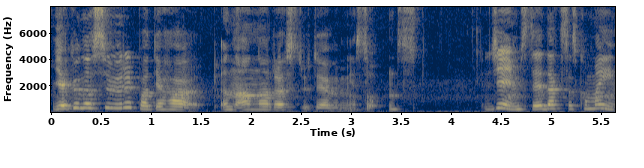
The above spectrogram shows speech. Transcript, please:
jag kunde ha surit på att jag hört en annan röst utöver min sons. James, det är dags att komma in,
